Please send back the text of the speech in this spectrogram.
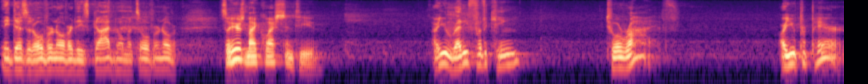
And he does it over and over, these God moments over and over. So here's my question to you Are you ready for the king to arrive? Are you prepared?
